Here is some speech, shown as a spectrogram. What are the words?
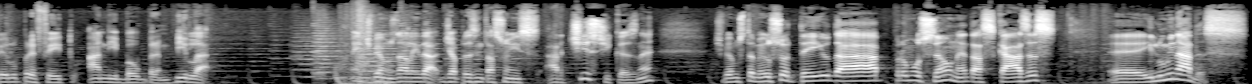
pelo prefeito Aníbal Brambila. Também tivemos, além da, de apresentações artísticas, né, tivemos também o sorteio da promoção né, das casas é, iluminadas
